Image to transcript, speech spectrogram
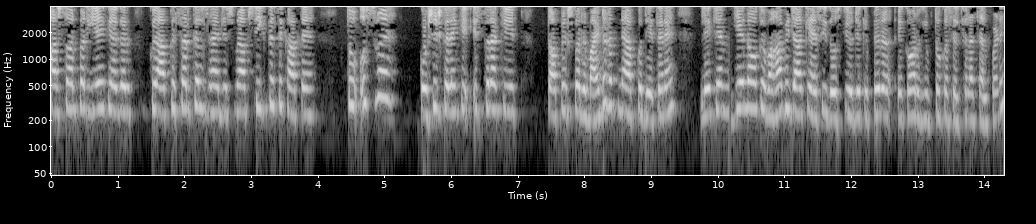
خاص طور پر یہ کہ اگر کوئی آپ کے سرکلز ہیں جس میں آپ سیکھتے سکھاتے ہیں، تو اس میں کوشش کریں کہ اس طرح کی ٹاپکس پر ریمائنڈر اپنے آپ کو دیتے رہیں۔ لیکن یہ نہ ہو کہ وہاں بھی جا کے ایسی دوستی ہو جائے کہ پھر ایک اور گفتوں کا سلسلہ چل پڑے،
